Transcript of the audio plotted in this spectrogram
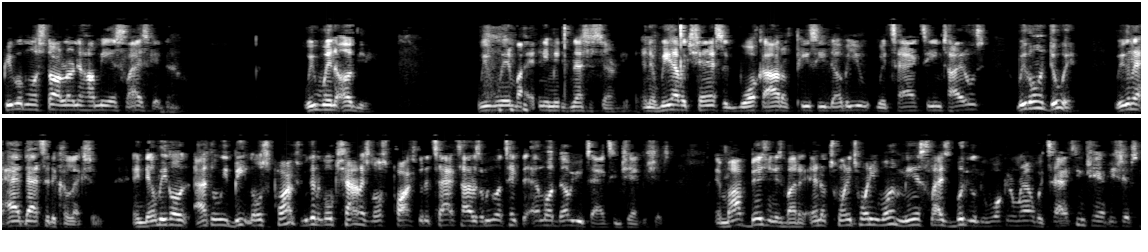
People are gonna start learning how me and Slice get down. We win ugly. We win by any means necessary. And if we have a chance to walk out of PCW with tag team titles, we're gonna do it. We're gonna add that to the collection. And then we're gonna after we beat those parks, we're gonna go challenge those parks for the tag titles and we're gonna take the MLW tag team championships. And my vision is by the end of 2021, me and Slice Boogie will be walking around with tag team championships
